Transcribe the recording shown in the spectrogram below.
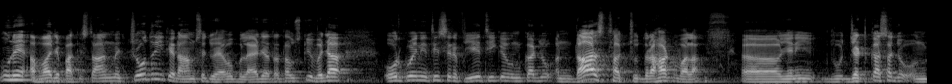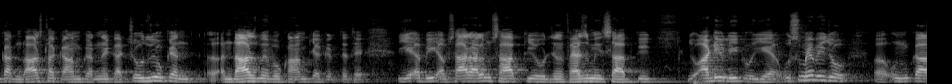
उन्हें अफवाज पाकिस्तान में चौधरी के नाम से जो है वो बुलाया जाता था। उसकी वजह और कोई नहीं थी सिर्फ़ ये थी कि उनका जो अंदाज़ था चुदराहट वाला यानी वो झटका सा जो उनका अंदाज़ था काम करने का चौधरीों के अं-, अंदाज़ में वो काम किया करते थे। ये अभी अबसार आलम साहब की और जनरल फैज़ अमीर साहब की जो ऑडियो लीक हुई है उसमें भी जो उनका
